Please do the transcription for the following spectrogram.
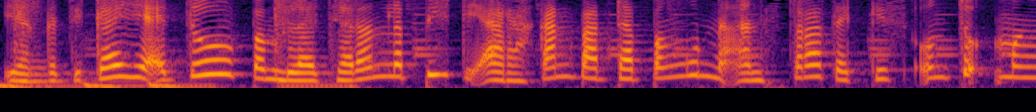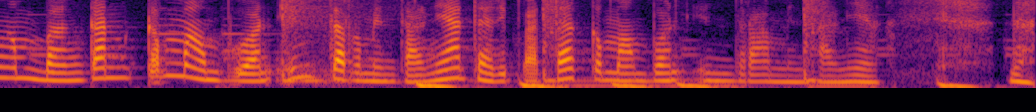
Yang ketiga yaitu pembelajaran lebih diarahkan pada penggunaan strategis untuk mengembangkan kemampuan intermentalnya daripada kemampuan intramentalnya. Nah,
